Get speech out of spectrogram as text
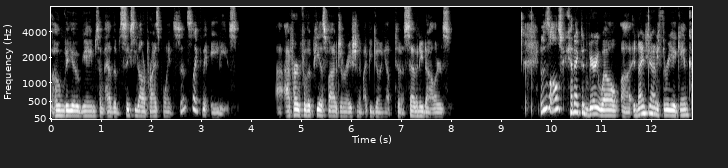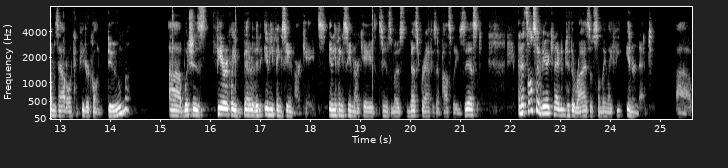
home video games have had the $60 price point since like the 80s. I've heard for the PS5 generation, it might be going up to $70. And this is also connected very well. Uh, in 1993, a game comes out on computer called Doom, uh, which is theoretically better than anything seen in arcades. Anything seen in arcades, it seems the most best graphics that possibly exist. And it's also very connected to the rise of something like the internet. Uh,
